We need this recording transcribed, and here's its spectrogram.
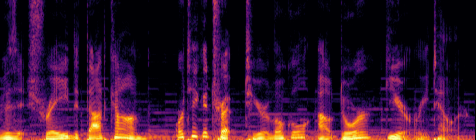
Visit Schrade.com or take a trip to your local outdoor gear retailer.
